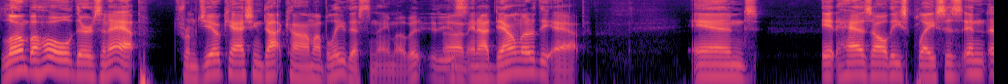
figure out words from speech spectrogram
lo and behold, there's an app from geocaching.com. I believe that's the name of it. It is. Um, and I downloaded the app, and it has all these places. And uh,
